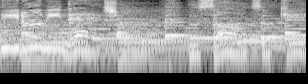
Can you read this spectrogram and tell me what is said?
ーイルミネーション嘘つき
